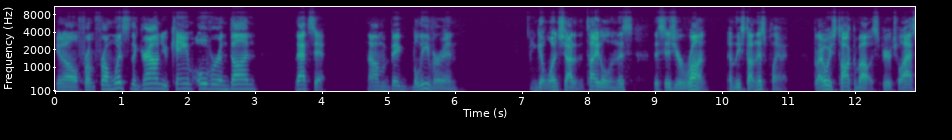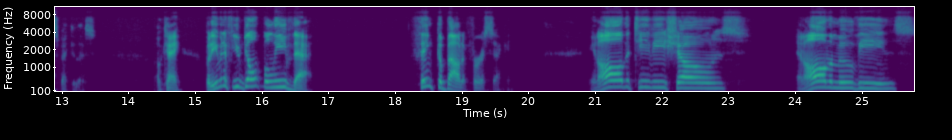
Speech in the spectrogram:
You know, from from whence the ground you came over and done. That's it. Now I'm a big believer in you get one shot at the title, and this this is your run, at least on this planet. But I always talk about a spiritual aspect of this. Okay. But even if you don't believe that, think about it for a second in all the TV shows and all the movies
